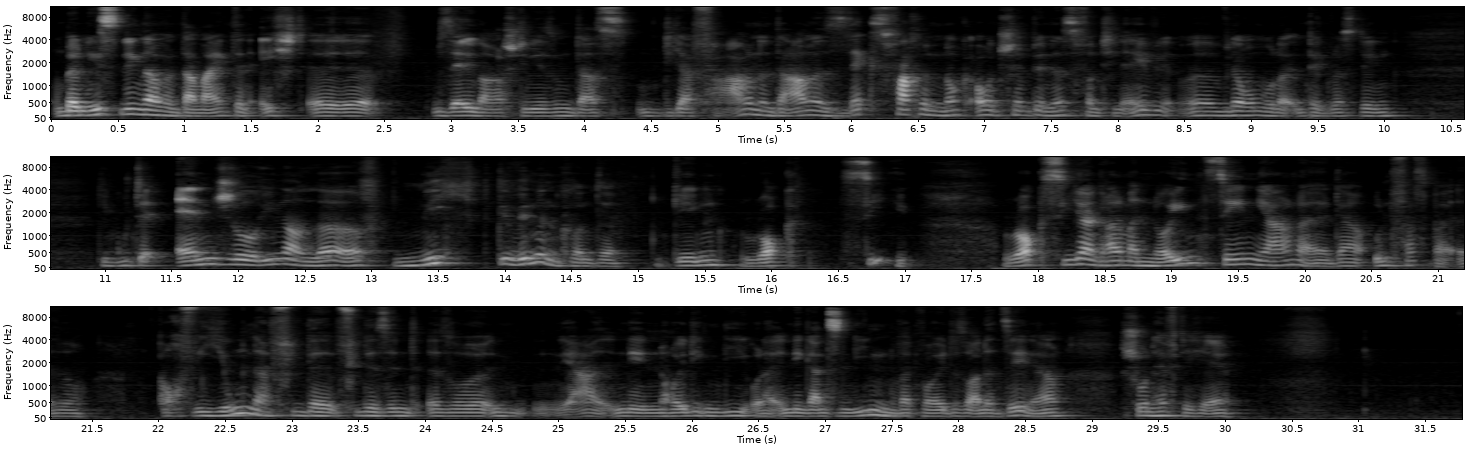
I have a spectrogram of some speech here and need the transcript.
Und beim nächsten Ding, da, da war ich dann echt äh, sehr überrascht gewesen, dass die erfahrene Dame, sechsfache Knockout-Championess von TNA äh, wiederum oder Impact Wrestling, die gute Angelina Love, nicht gewinnen konnte gegen Rock C. Roxy ja gerade mal 19 Jahre alt, ja, unfassbar. Also auch wie jung da viele, viele sind, also in, ja, in den heutigen Ligen oder in den ganzen Ligen, was wir heute so alles sehen, ja. Schon heftig, ey.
